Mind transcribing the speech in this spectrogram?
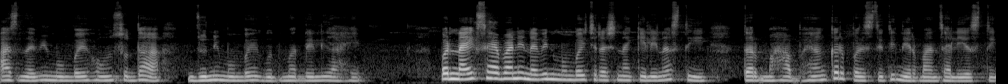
आज नवी मुंबई होऊनसुद्धा जुनी मुंबई गुदमरलेली आहे. पण नाईक साहेबांनी नवीन मुंबईची रचना केली नसती तर महाभयंकर परिस्थिती निर्माण झाली असती.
